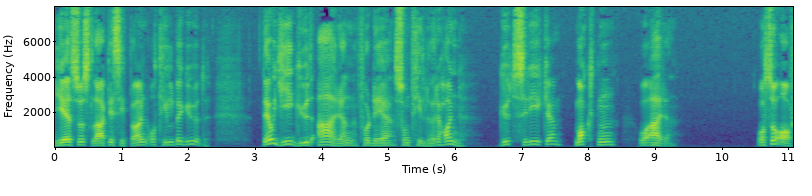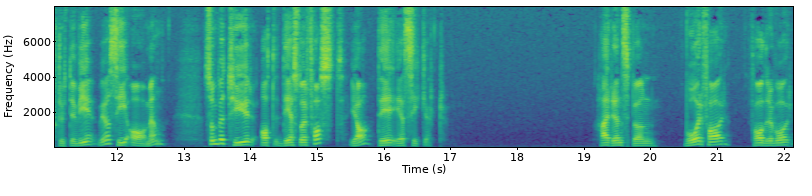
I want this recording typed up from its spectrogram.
Jesus lærte disiplene å tilbe Gud. Det å gi Gud æren for det som tilhører Han, Guds rike, makten og æren. Og så avslutter vi ved å si amen, som betyr at det står fast, ja, det er sikkert. Herrens bønn, Vår Far, Fadre vår,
